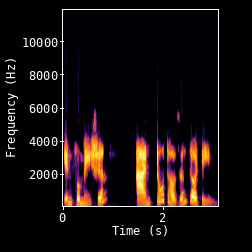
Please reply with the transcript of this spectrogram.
information and 2013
